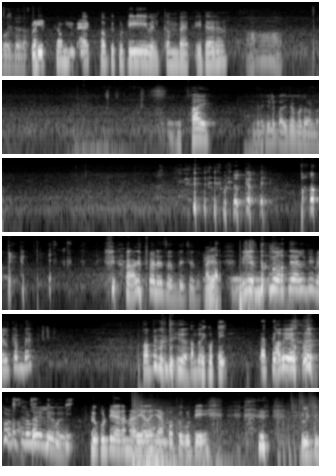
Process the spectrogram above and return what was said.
പോയിട്ട് വരാം. വെൽക്കം ബാക്ക് പപ്പിക്കുട്ടി. Welcome back. ഇതാരാ? ഹായ്. നിനക്കല്ലേ പരിചയപ്പെടുകയാണല്ലോ ആദ്യപ്പോഴാണ് ശ്രദ്ധിച്ചത്. നീ എന്തോന്ന് പറഞ്ഞാൽ വെൽക്കം ബാക്ക് പപ്പിക്കുട്ടി? പപ്പിക്കുട്ടി. പപ്പിക്കുട്ടി. ആരാന്ന് അറിയാതെ ഞാൻ പപ്പിക്കുട്ടി വിളിച്ചു.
